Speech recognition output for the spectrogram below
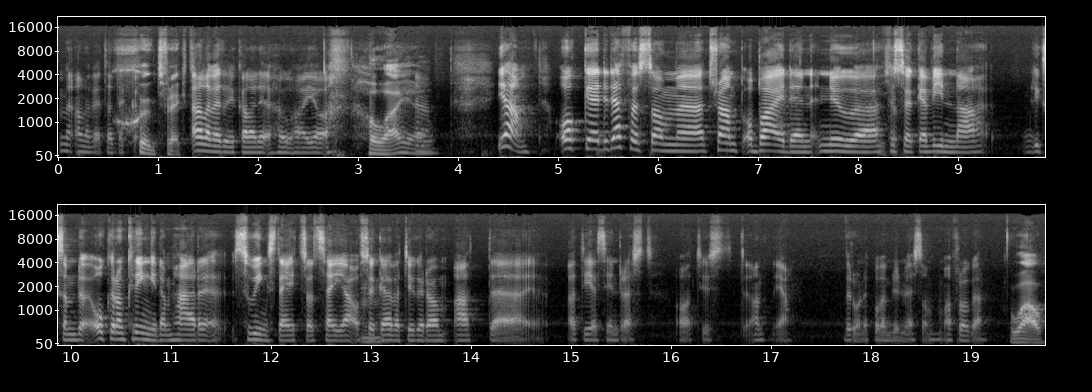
Men alla vet att det, Sjukt fräckt. alla vet att vi kallar det Ohio. Ohio. Ja, och eh, det är därför som Trump och Biden nu försöker vinna, liksom, åker omkring i de här eh, swing states så att säga och försöker övertyga dem att, eh, att ge sin röst. Och att just, ja, beroende på vem det nu är som man frågar. Wow.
